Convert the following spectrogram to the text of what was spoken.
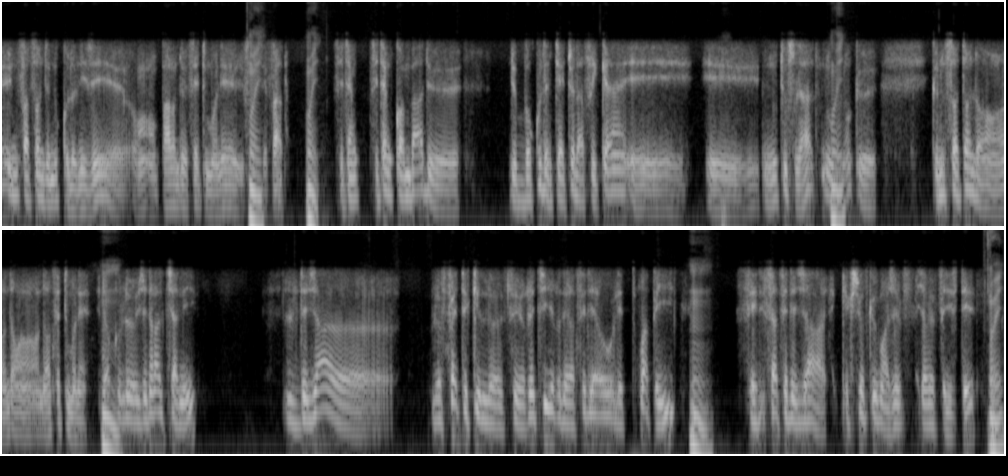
une façon de nous coloniser en parlant de cette monnaie oui. oui. C'est un, un combat de de beaucoup d'intellectuels africains et, et, nous tous là, nous oui. voulons que, que nous sortons dans, dans, dans cette monnaie. Mmh. Donc le général Tchani, déjà, euh, le fait qu'il se retire de la CDAO, les trois pays, mmh. ça c'est déjà quelque chose que moi j'avais félicité. Oui.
